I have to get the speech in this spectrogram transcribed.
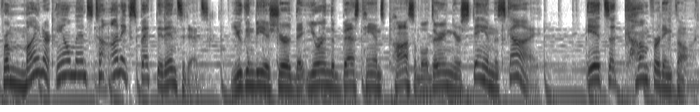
From minor ailments to unexpected incidents, you can be assured that you're in the best hands possible during your stay in the sky. It's a comforting thought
